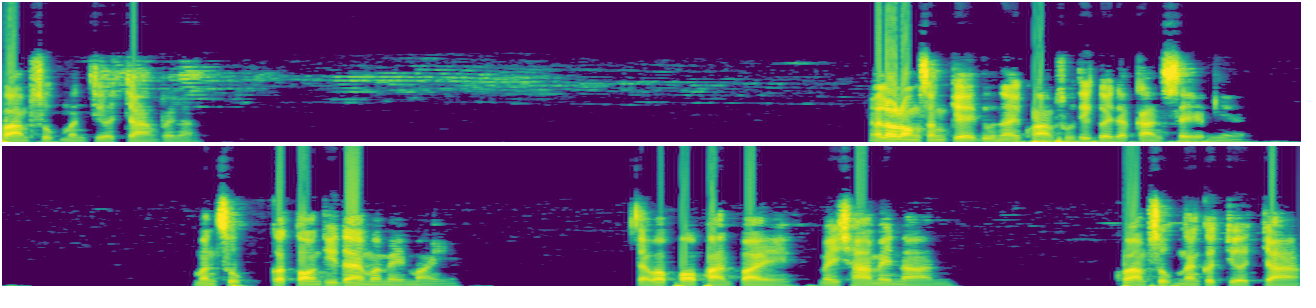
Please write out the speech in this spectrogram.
ความสุขมันเจือจางไปแล้วแล้วเราลองสังเกตดูในความสุขที่เกิดจากการเสพเนี่ย มันสุขก็ตอนที่ได้มาใหม่ ๆ แต่ว่าพอผ่านไปไม่ช้าไม่นาน ความสุขนั้นก็เจือจาง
